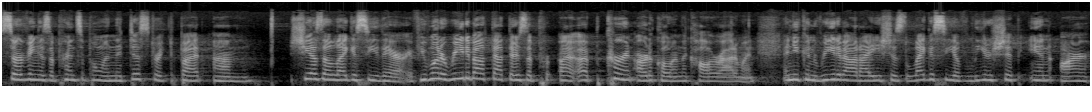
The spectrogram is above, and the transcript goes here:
serving as a principal in the district, but um, she has a legacy there. If you want to read about that, there's a, a, current article in the Coloradoan, and you can read about Aisha's legacy of leadership in our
